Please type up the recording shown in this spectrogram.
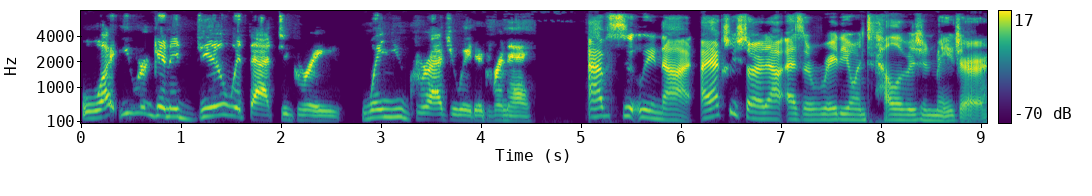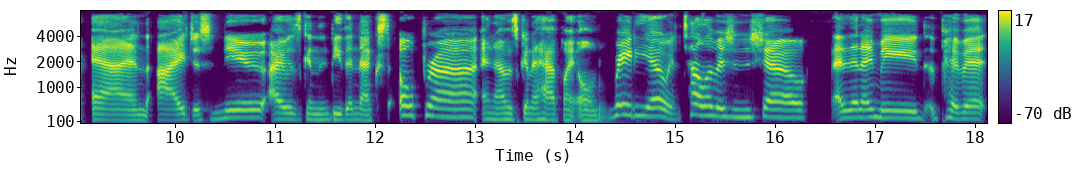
what you were going to do with that degree when you graduated, Renee? Absolutely not. I actually started out as a radio and television major, and I just knew I was going to be the next Oprah and I was going to have my own radio and television show. And then I made a pivot,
